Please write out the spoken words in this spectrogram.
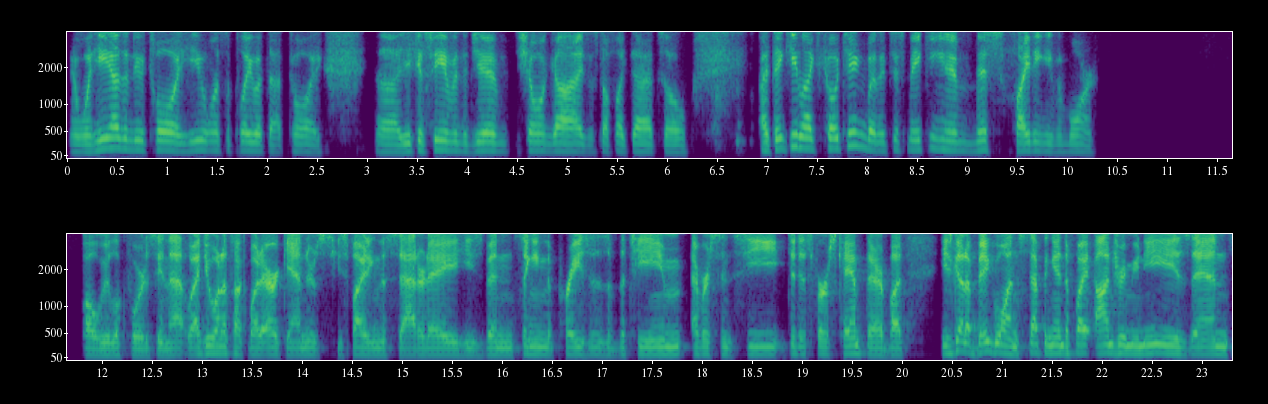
And when he has a new toy, he wants to play with that toy. Uh, you can see him in the gym showing guys and stuff like that. So I think he likes coaching, but it's just making him miss fighting even more. Well, we look forward to seeing that. I do want to talk about Eryk Anders. He's fighting this Saturday. He's been singing the praises of the team ever since he did his first camp there, but he's got a big one stepping in to fight Andre Muniz. And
